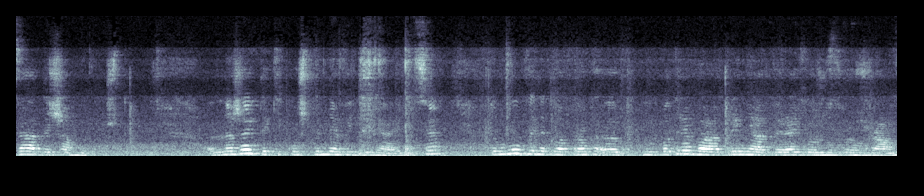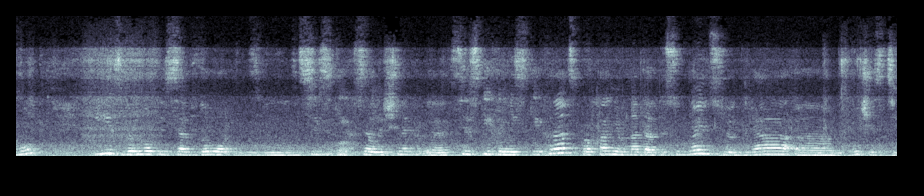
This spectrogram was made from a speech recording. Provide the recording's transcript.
за державні кошти. На жаль, такі кошти не виділяються, тому виникла е, потреба прийняти районну програму і звернутися до сільських селищних сільських і міських рад з проханням надати субвенцію для участі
